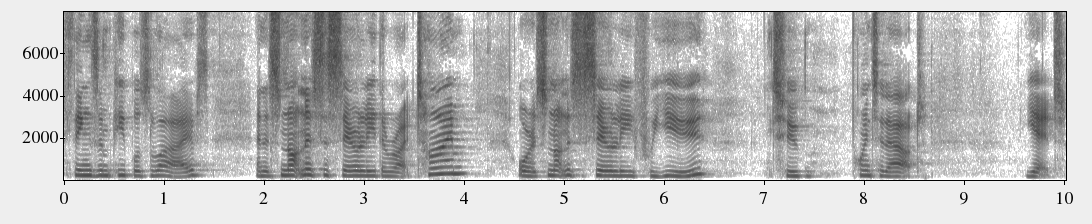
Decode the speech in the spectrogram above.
things in people's lives, and it's not necessarily the right time or it's not necessarily for you to point it out yet.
